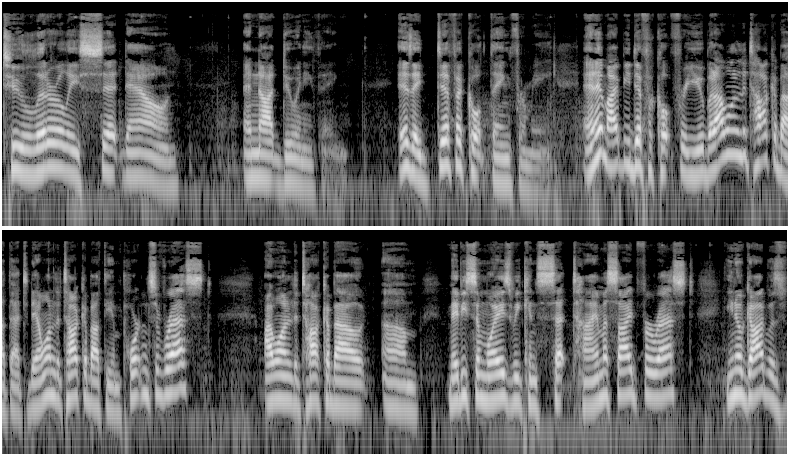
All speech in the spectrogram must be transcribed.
to literally sit down and not do anything. It is a difficult thing for me. And it might be difficult for you, but I wanted to talk about that today. I wanted to talk about the importance of rest. I wanted to talk about um, maybe some ways we can set time aside for rest. You know, God was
